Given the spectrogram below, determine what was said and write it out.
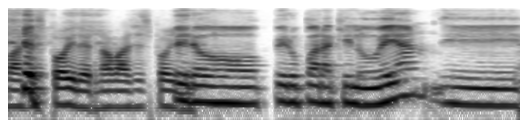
más spoiler, no más spoiler. Pero, pero para que lo vean, eh,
